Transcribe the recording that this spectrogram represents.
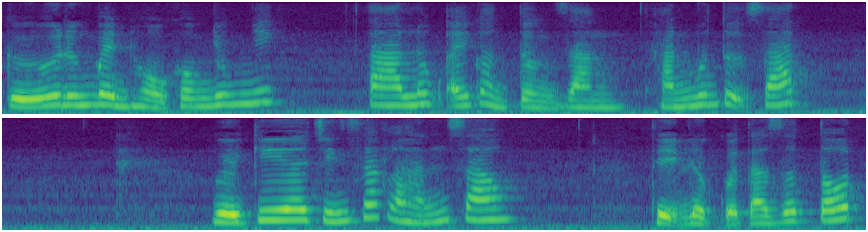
cứ đứng bên hồ không nhúc nhích. Ta lúc ấy còn tưởng rằng hắn muốn tự sát. Người kia chính xác là hắn sao? Thị lực của ta rất tốt,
